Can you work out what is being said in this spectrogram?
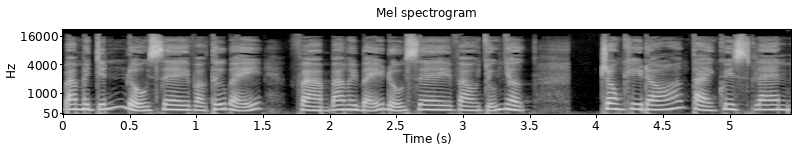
39 độ C vào thứ Bảy và 37 độ C vào Chủ nhật. Trong khi đó, tại Queensland,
